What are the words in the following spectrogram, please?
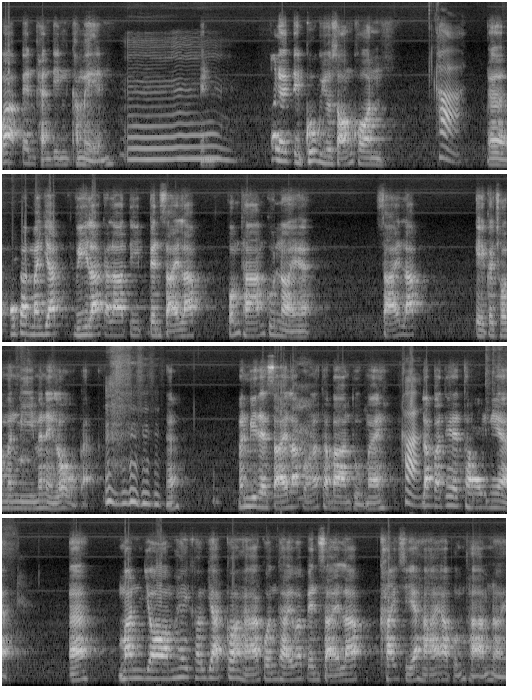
ว่าเป็นแผ่นดินเขมรอืมก็เลยติดคุกอยู่สองคน ค่ะ เออแล้วก็มายัดวีระกบลาตีเป็นสายลับ ผมถามคุณหน่อยฮะสายลับ เอกชนมันมีไหมในโลกอะ่ะนะมันมีแต่สายลับของรัฐบาลถูกไหมค่ะ แล้วประเทศไทยเนี่ยอะมันยอมให้เขายัดข้อหาคนไทยว่าเป็นสายลับ ใครเสียหายอะผมถามหน่อย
